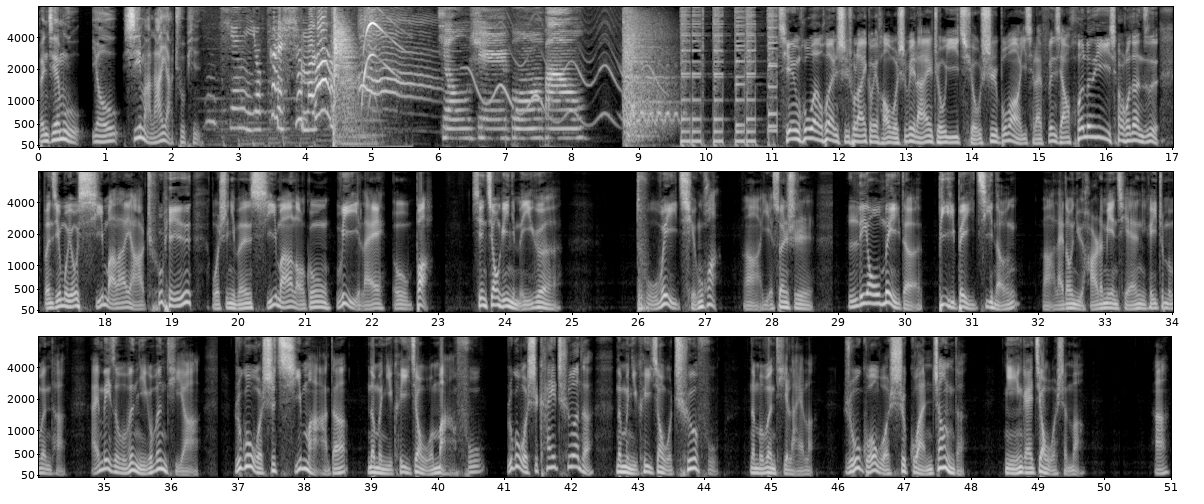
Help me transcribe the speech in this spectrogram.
本节目由喜马拉雅出品。今天你要干什么啦？糗事播报，千呼万唤始出来，各位好，我是未来周一糗事播报，一起来分享欢乐的笑话段子。本节目由喜马拉雅出品，我是你们喜马老公未来欧巴。先教给你们一个土味情话啊，也算是撩妹的必备技能啊。来到女孩的面前，你可以这么问她：“哎，妹子，我问你一个问题啊，如果我是骑马的，那么你可以叫我马夫；如果我是开车的，那么你可以叫我车夫。那么问题来了，如果我是管账的，你应该叫我什么？啊，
